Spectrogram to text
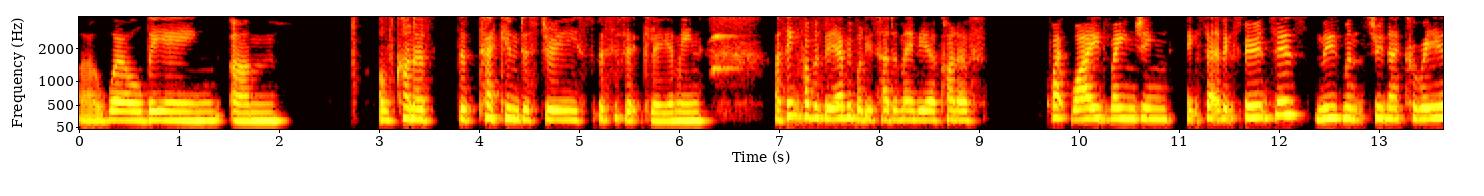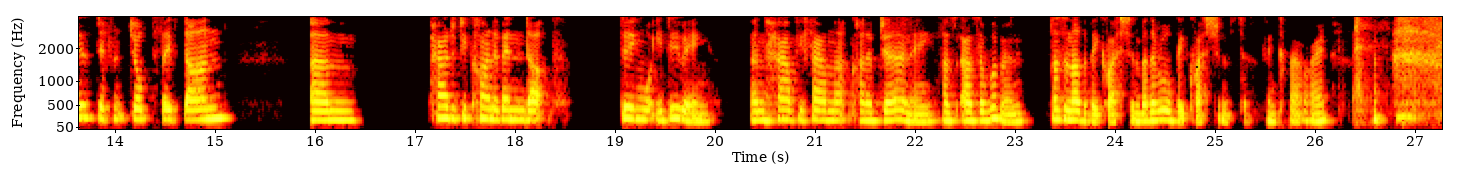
uh, well-being, um, of kind of the tech industry specifically. I mean, I think probably everybody's had a, maybe a kind of quite wide ranging set of experiences, movements through their careers, different jobs they've done. Um, how did you kind of end up doing what you're doing? And how have you found that kind of journey as, as a woman? That's another big question, but they're all big questions to think about, right?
